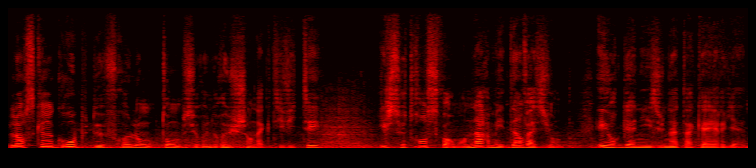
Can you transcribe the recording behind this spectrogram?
Lorsqu'un groupe de frelons tombe sur une ruche en activité, il se transforme en armée d'invasion et organise une attaque aérienne.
